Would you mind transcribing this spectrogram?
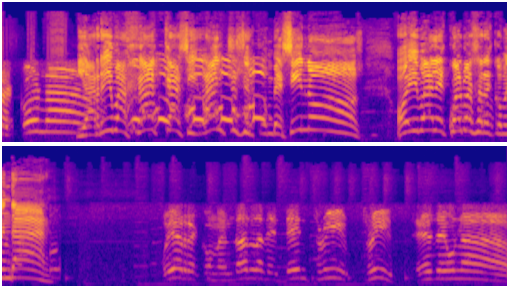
Jacona. Y arriba, jacas y ranchos circunvecinos. Oye, vale, ¿cuál vas a recomendar? Voy a recomendar la de Den Tree, Trees. Es de una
